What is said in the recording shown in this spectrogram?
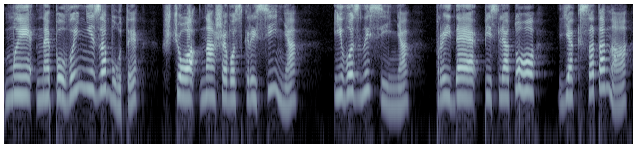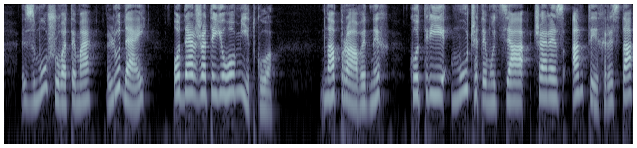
Ми не повинні забути, що наше Воскресіння і Вознесіння прийде після того, як сатана змушуватиме людей одержати його мітку. На праведних, котрі мучитимуться через Антихриста,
